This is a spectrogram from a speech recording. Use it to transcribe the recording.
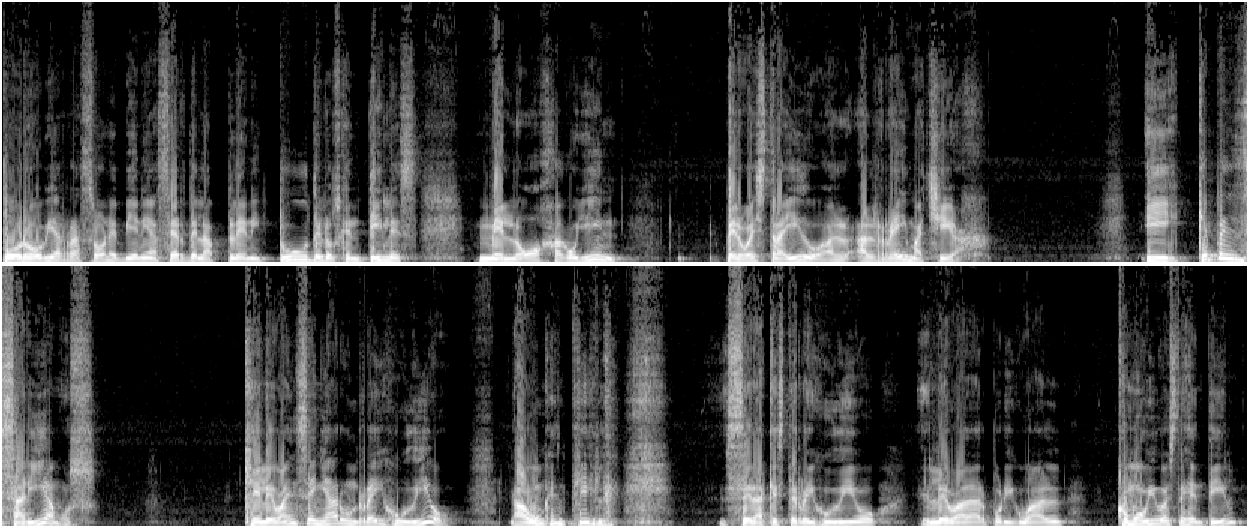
por obvias razones viene a ser de la plenitud de los gentiles, Meloja Goyín, pero es traído al, al rey Machiach. ¿Y qué pensaríamos? Que le va a enseñar un rey judío a un gentil. ¿Será que este rey judío le va a dar por igual cómo viva este gentil?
